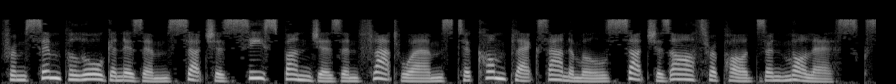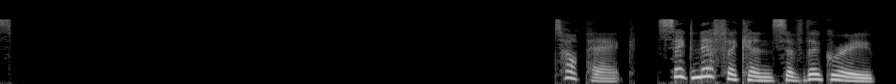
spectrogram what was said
from simple organisms such as sea sponges and flatworms to complex animals such as arthropods and mollusks. Significance of the group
